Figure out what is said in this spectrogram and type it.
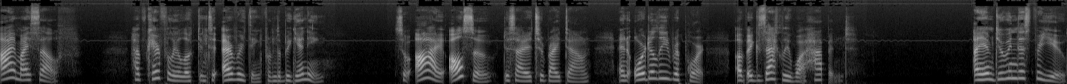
I myself have carefully looked into everything from the beginning. So I also decided to write down an orderly report of exactly what happened. I am doing this for you,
